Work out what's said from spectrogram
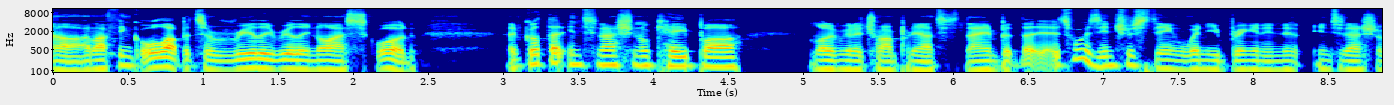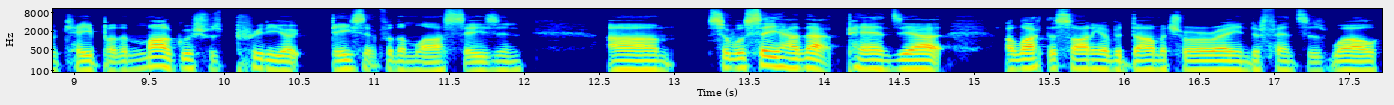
Uh, and I think all up, it's a really, really nice squad. They've got that international keeper. I'm not even going to try and pronounce his name, but it's always interesting when you bring in an international keeper. The Margush was pretty uh, decent for them last season. Um, so we'll see how that pans out. I like the signing of Adama Traore in defence as well.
